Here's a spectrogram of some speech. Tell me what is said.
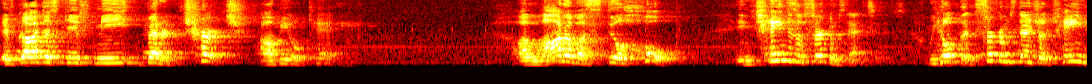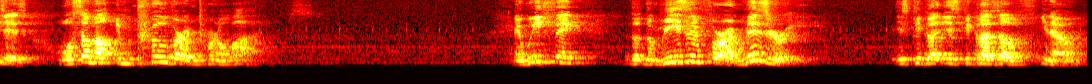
If God just gives me better church, I'll be okay. A lot of us still hope in changes of circumstances. We hope that circumstantial changes will somehow improve our internal lives. And we think the, the reason for our misery is because, is because of, you know,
